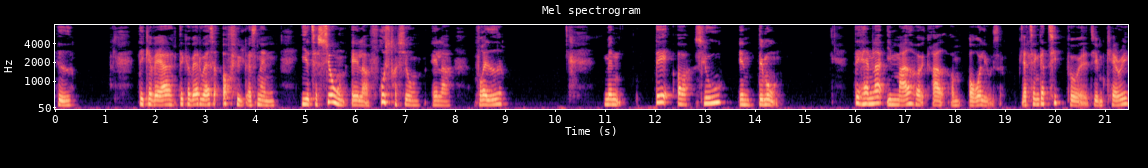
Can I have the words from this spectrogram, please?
hede. Det kan være, det kan være at du er så opfyldt af sådan en irritation, eller frustration, eller vrede. Men det at sluge en dæmon, det handler i meget høj grad om overlevelse. Jeg tænker tit på øh, Jim Carrey,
